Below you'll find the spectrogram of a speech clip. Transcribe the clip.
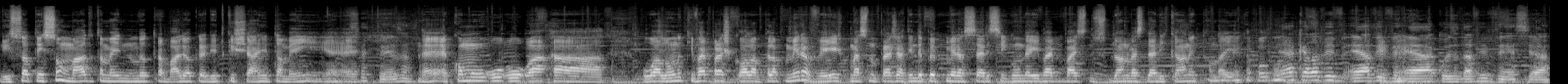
isso só tem somado também no meu trabalho. Eu acredito que Shine também é. Com certeza. Né, é como o, o, a, a, o aluno que vai para a escola pela primeira vez, começa no pré-jardim, depois primeira série, segunda, aí vai, vai estudando, vai se dedicando, então daí daqui a pouco. É aquela é a, é a coisa da vivência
